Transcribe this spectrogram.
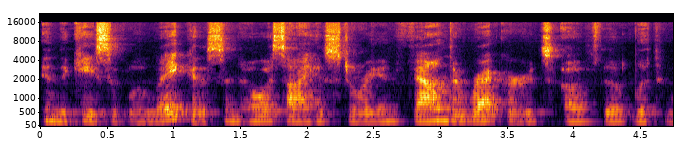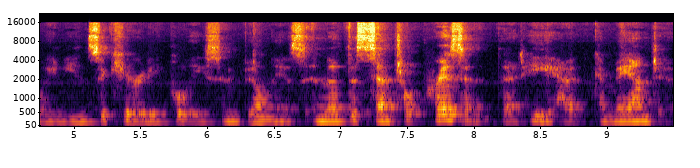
in the case of Lileikis, an OSI historian found the records of the Lithuanian security police in Vilnius and of the central prison that he had commanded.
